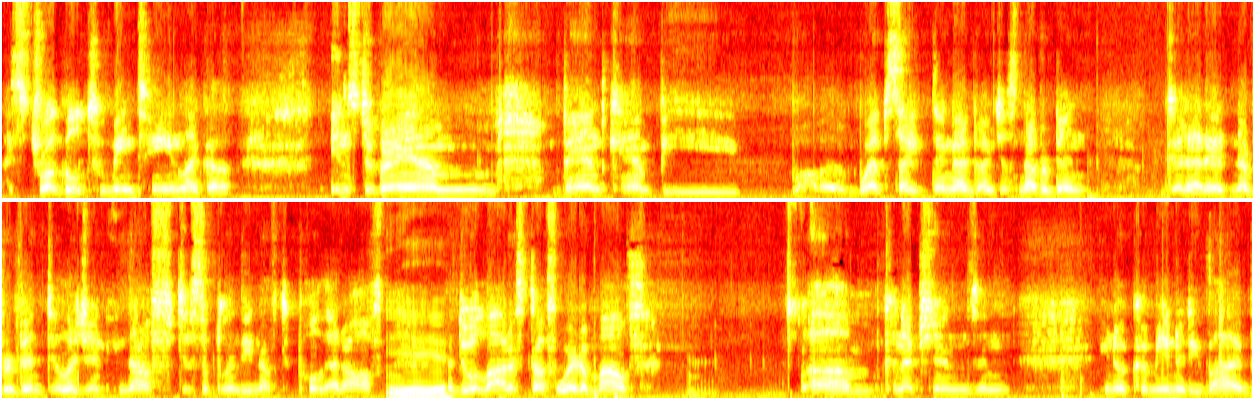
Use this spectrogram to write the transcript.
I struggle to maintain like a Instagram, Bandcampy uh, website thing. I've, I've just never been good at it, never been diligent enough, disciplined enough to pull that off. Yeah, yeah. I do a lot of stuff word of mouth, um, connections, and you know, community vibe.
